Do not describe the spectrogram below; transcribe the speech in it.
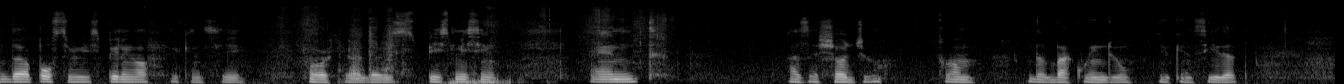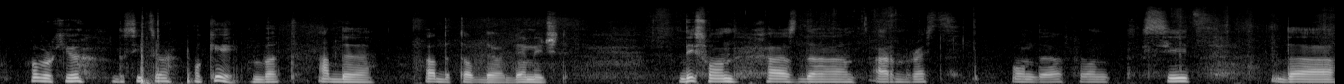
The upholstery is peeling off you can see over here there is piece missing. And as I showed you from the back window you can see that over here the seats are okay but at the at the top they are damaged this one has the armrests on the front seat. The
